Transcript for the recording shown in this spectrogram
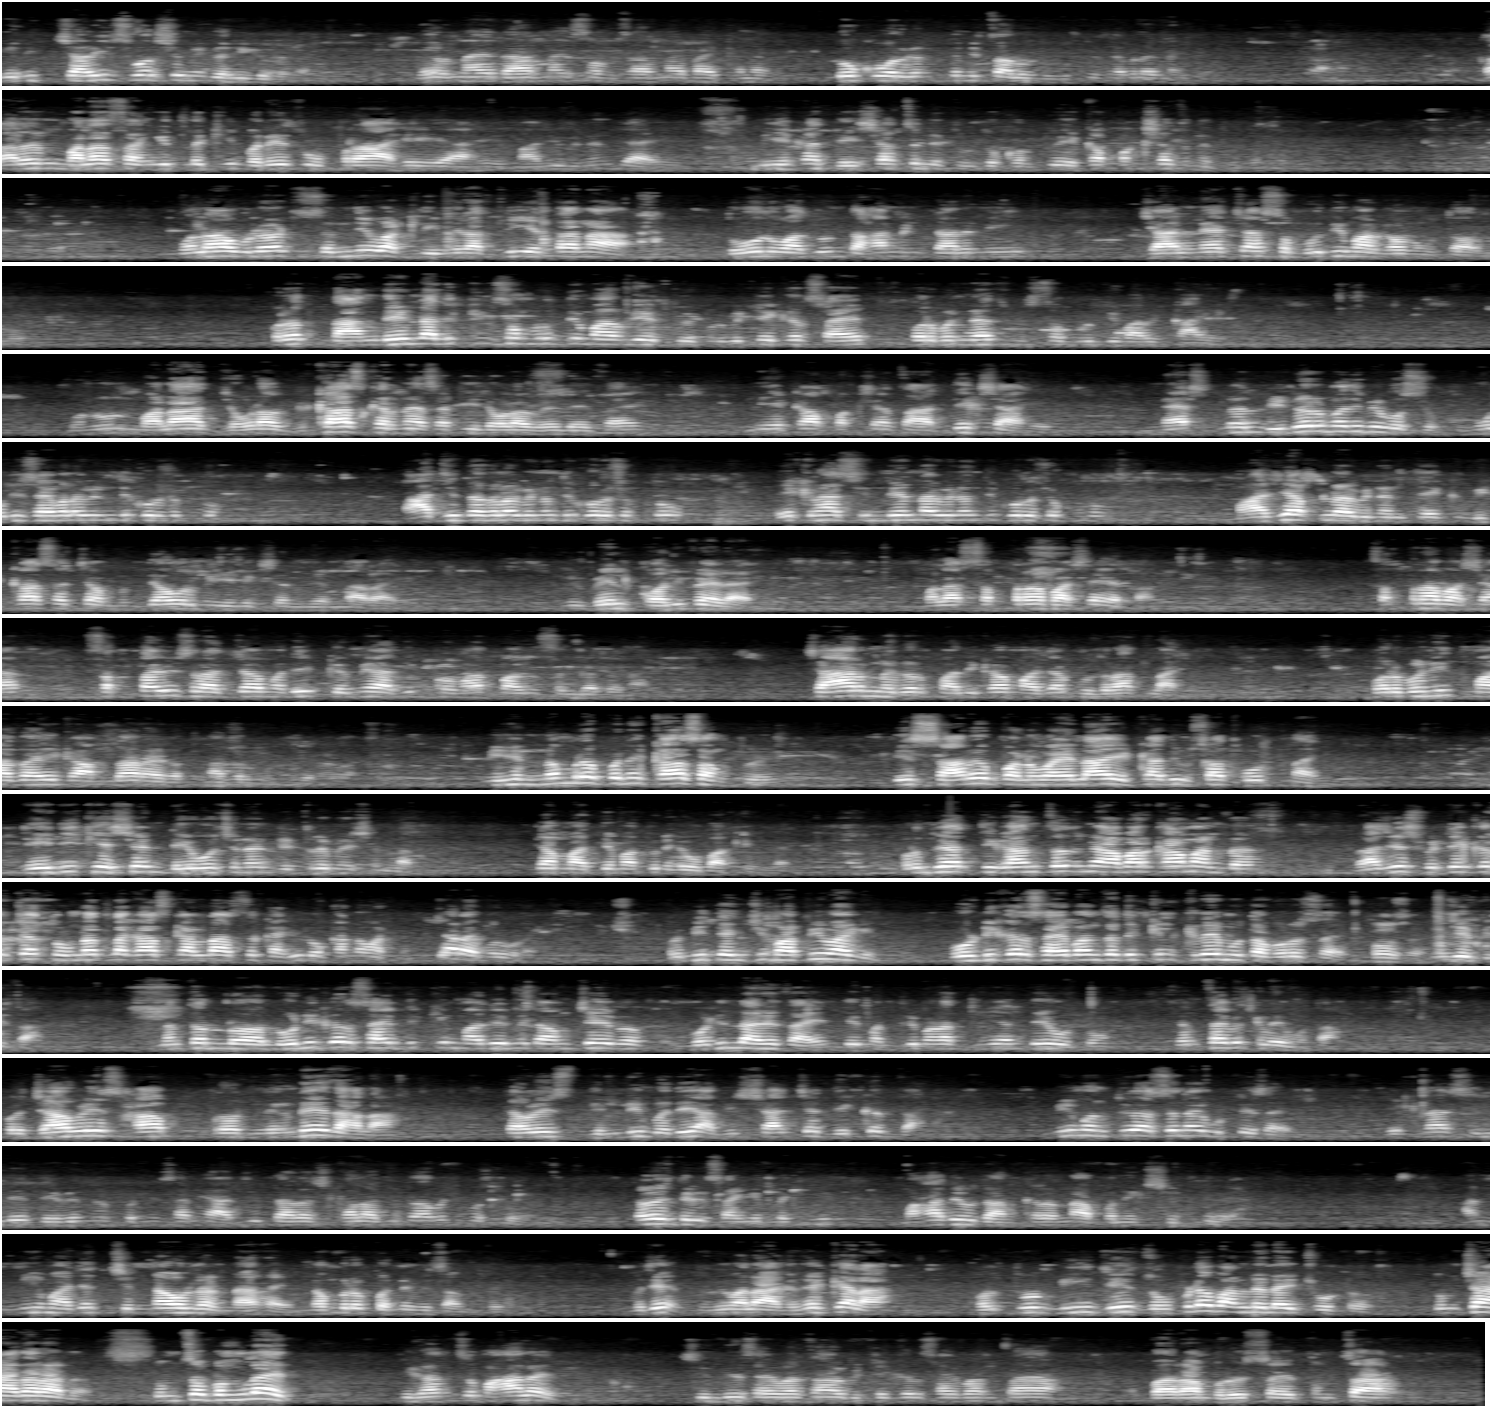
गेली चाळीस वर्ष मी घरी गेलो नाही. घर नाही दार नाही संसार नाही बायका नाही. लोकवर्गणी तर मी चालवतो गोष्टी साहेबला नाही कारण मला सांगितलं की बरेच उपरा आहे हे आहे. माझी विनंती आहे मी एका देशाचं नेतृत्व करतो एका पक्षाचं नेतृत्व करतो मला उलट संधी वाटली. मी रात्री येताना दोन वाजून दहा मिनिटांनी मी जालन्याच्या समृद्धी मार्गावर उतारलो. परत नांदेडला देखील समृद्धी मार्ग येतोय. पण विटेकर साहेब परभणीलाच समृद्धी मार्ग काय असतो म्हणून मला जेवढा विकास करण्यासाठी जेवढा वेळ द्यायचा आहे मी एका पक्षाचा अध्यक्ष आहे. नॅशनल लीडरमध्ये मी बसू शकतो. मोदी साहेबाला विनंती करू शकतो. अजितदादाला विनंती करू शकतो. एकनाथ शिंदेंना विनंती करू शकतो. माझी आपल्याला विनंती आहे की विकासाच्या मुद्द्यावर मी इलेक्शन लढणार आहे. मी वेल क्वालिफाईड आहे. मला सतरा भाषा येतात. सतरा भाषा सत्तावीस राज्यामध्ये कमी अधिक प्रमाणात माझं संघटन आहे. चार नगरपालिका माझ्या गुजरातला आहे परभणीत माझा एक आमदार आहे रत्नाकर नावाचा. मी हे नम्रपणे का सांगतोय? ते सारं बनवायला एका दिवसात होत नाही. डेडिकेशन डेवोशन आणि डिटर्मिनेशन लागतं. त्या माध्यमातून हे उभा केलं आहे. परंतु या तिघांचंच मी आभार का मानलं? राजेश विटेकरच्या तोंडातला घास काढला असं काही लोकांना वाटतं विचार आहे बरोबर आहे. पण मी त्यांची माफी मागेन. बोर्डीकर साहेबांचा देखील क्लेम होता बरोबर साहेब? हो सर बीजेपीचा नंतर लो- लोणीकर साहेब देखील माझे मी आमचे वडील आहेत ते मंत्रिमंडळात मी ते होतो. त्यांचा बी क्लेम होता. पण ज्यावेळेस हा प्र निर्णय झाला त्यावेळेस दिल्लीमध्ये अमित शहाच्या देखत झाला. मी म्हणतोय असं नाही गुट्टे साहेब. एकनाथ शिंदे देवेंद्र फडणवीस आणि अजितदादा काल अजितदादाशी बसलो त्यावेळेस त्यांनी सांगितलं की महादेव जानकरांना आपण एक सीट देऊया. आणि मी माझ्या चिन्हावर लढणार आहे नम्रपणे मी सांगतोय. म्हणजे तुम्ही मला आग्रह केला परंतु मी जे झोपडं बांधलेलं आहे छोटं तुमच्या आधारानं तुमचं बंगला आहेत तिघांचं महाल आहे. शिंदे साहेबांचा विटेकर साहेबांचा बा- राम भरोस साहेब तुमचा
